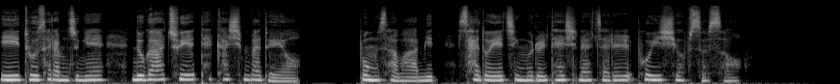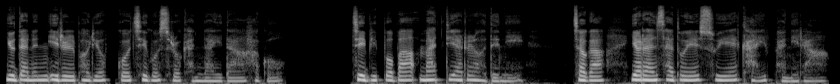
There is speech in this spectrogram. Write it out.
이 두 사람 중에 누가 주의 택하신 바 되어 봉사와 및 사도의 직무를 대신할 자를 보이시옵소서 유다는 이를 버리없고 제 곳으로 갔나이다 하고 제비 뽑아 마띠아를 얻으니 저가 열한 사도의 수에 가입하니라.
